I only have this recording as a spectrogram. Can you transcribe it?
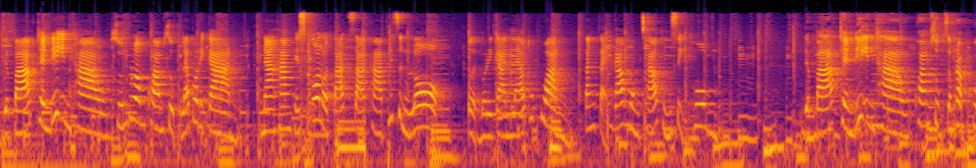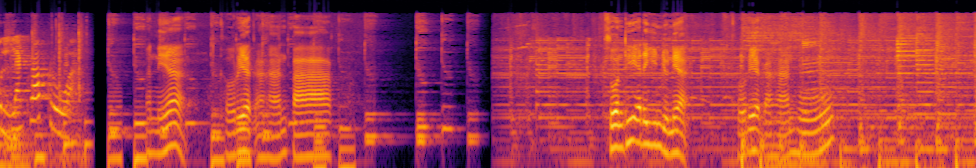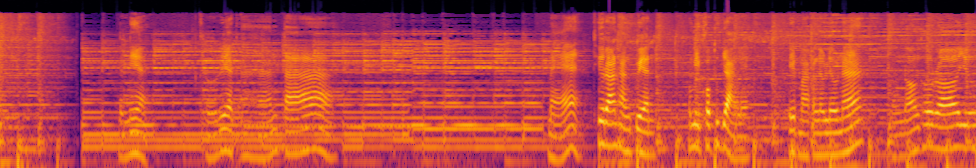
The Park Trendy in Town ศูนย์รวมความสุขและบริการหน้าห้างเทสโก้โลตัสสาขาพิษณุโลก เปิดบริการแล้วทุกวันตั้งแต่ 9 โมงเช้าถึง 4 ทุ่ม The Park Trendy in Town ความสุขสำหรับคุณและครอบครัว อันเนี้ยเขาเรียกอาหารปาก ส่วนที่ได้ยินอยู่เนี่ยเขาเรียกอาหารหูและเนี่ยเขาเรียกอาหารตา แหม ที่ร้านทางเกวียนเขามีครบทุกอย่างเลยรีบมากันเร็วๆนะ น้องๆเขารออยู่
